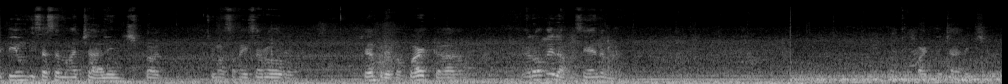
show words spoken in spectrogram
Ito yung isa sa mga challenge pag sumasakay sa Roro. Siyempre, pa-park ka, pero okay lang, masaya naman. Part ng challenge yun.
